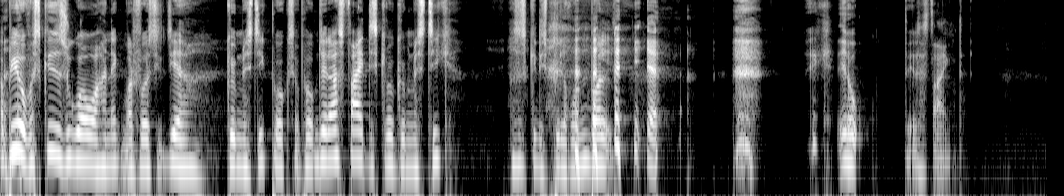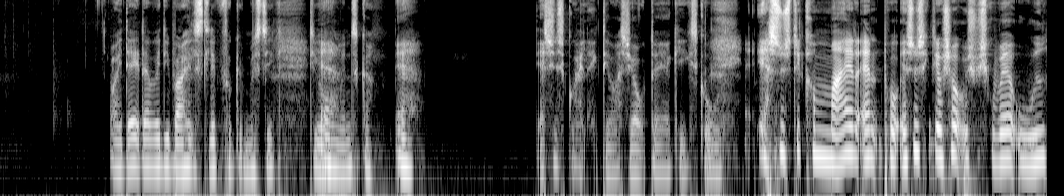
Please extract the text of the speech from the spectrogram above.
Og Bio var skide sur over, at han ikke måtte få de der gymnastikbukser på. Men det er da også fejl, de skriver gymnastik. Og så skal de spille rundbold. ja. ikke? Jo. Det er da strengt. Og i dag, der vil de bare helst slippe for gymnastik. De Ja. unge mennesker. Ja. Jeg synes sgu heller ikke, det var sjovt, da jeg gik i skole. Jeg synes, det kom meget an på. Jeg synes ikke, det var sjovt, hvis vi skulle være ude.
